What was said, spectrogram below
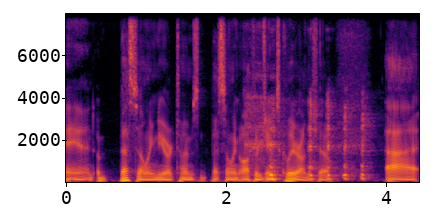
and a best-selling New York Times best-selling author James Clear on the show. Uh,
